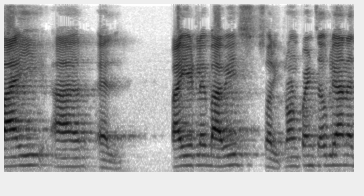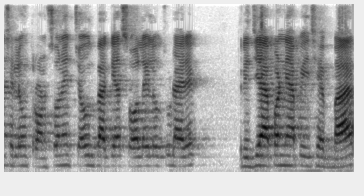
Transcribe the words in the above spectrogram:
પાઈ આર એલ. પાઈ એટલે બાવીસ સોરી ત્રણ પોઈન્ટ ચૌદ લેવાના છે, એટલે હું ત્રણસો ને ચૌદ ભાગ્યા સો લઈ લઉં છું ડાયરેક્ટ ત્રિજ્યા આપણને આપી છે બાર.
